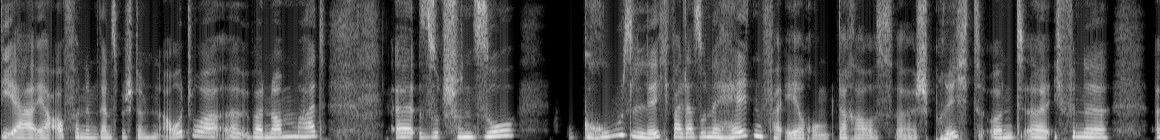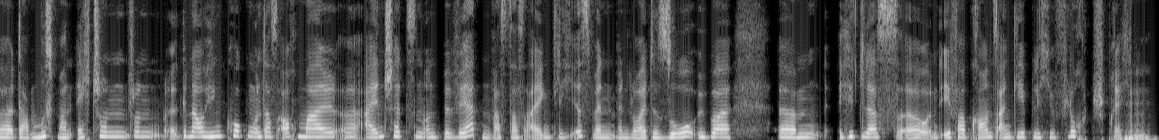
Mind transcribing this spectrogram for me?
die er ja auch von einem ganz bestimmten Autor äh, übernommen hat, äh, so, schon so gruselig, weil da so eine Heldenverehrung daraus äh, spricht. Mhm. Und äh, ich finde, äh, da muss man echt schon schon genau hingucken und das auch mal äh, einschätzen und bewerten, was das eigentlich ist, wenn wenn Leute so über ähm, Hitlers äh, und Eva Brauns angebliche Flucht sprechen. Mhm.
